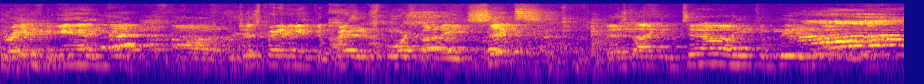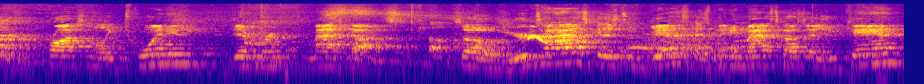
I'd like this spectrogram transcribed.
Grady began uh, participating in competitive sports about age six. Best I can tell, he competed with approximately 20 different mascots. So your task is to guess as many mascots as you can.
